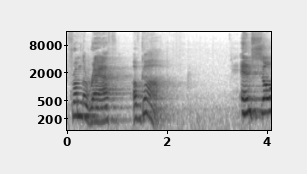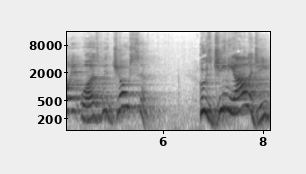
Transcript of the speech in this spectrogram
from the wrath of God. And so it was with Joseph, whose genealogy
